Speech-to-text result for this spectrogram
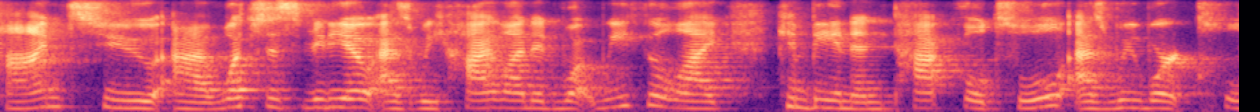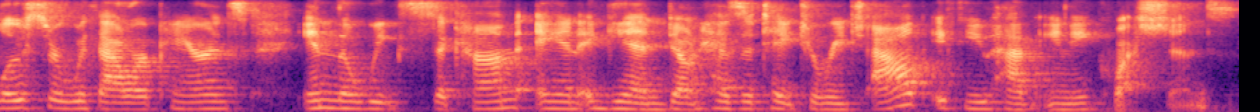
time to uh, watch this video as we highlighted what we feel like can be an impactful tool as we work closer with our parents in the weeks to come. And again, don't hesitate to reach out if you have any questions.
